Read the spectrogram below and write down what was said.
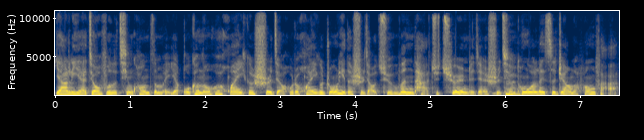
压力啊，交付的情况怎么样？我可能会换一个视角，或者换一个中立的视角去问他，去确认这件事情。通过类似这样的方法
